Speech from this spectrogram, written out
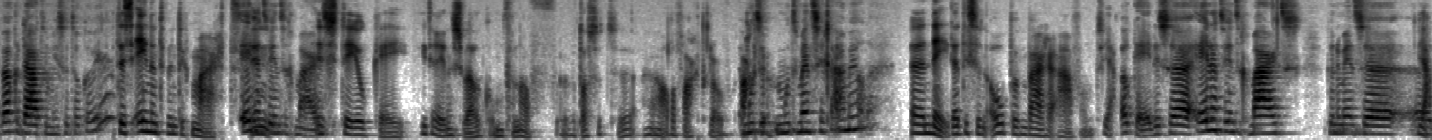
Welke datum is het ook alweer? Het is 21 maart. 21 maart. Is TOK. Iedereen is welkom vanaf, eh, wat was het, eh, half acht geloof ik. Moeten, mensen zich aanmelden? Eh, nee, dat is een openbare avond, ja. Oké, dus eh, 21 maart kunnen mensen eh, Ja.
